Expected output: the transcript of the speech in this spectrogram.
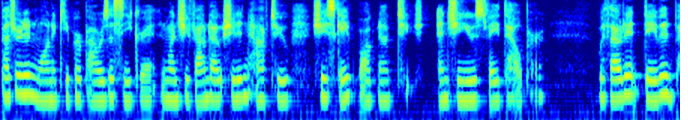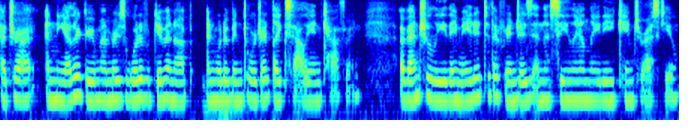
Petra didn't want to keep her powers a secret, and when she found out she didn't have to, she escaped Bogna and she used faith to help her. Without it, David, Petra, and the other group members would have given up and would have been tortured like Sally and Katherine. Eventually, they made it to the fringes, and the Sealand lady came to rescue.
